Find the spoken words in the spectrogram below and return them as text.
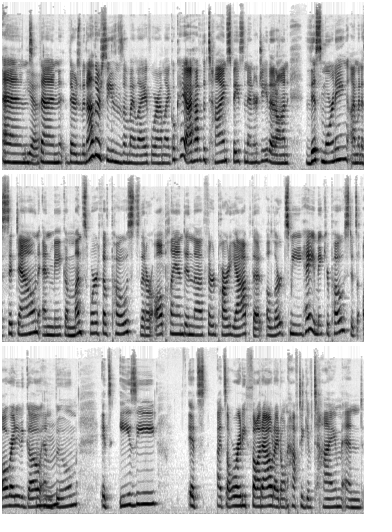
And yeah. then there's been other seasons of my life where I'm like, okay, I have the time, space, and energy that on this morning, I'm going to sit down and make a month's worth of posts that are all planned in the third party app that alerts me, hey, make your post. It's all ready to go. Mm-hmm. And boom, it's easy. It's it's already thought out. I don't have to give time and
